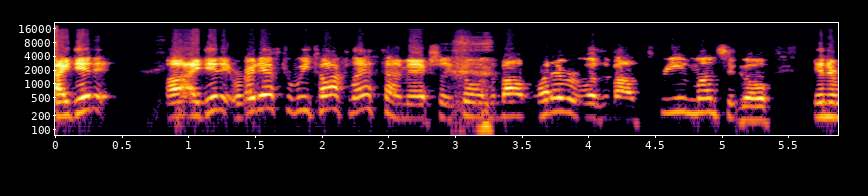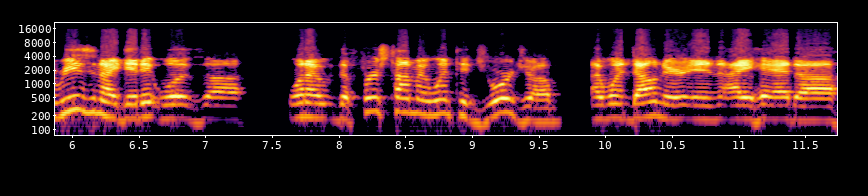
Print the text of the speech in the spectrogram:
I did it. Uh, I did it right after we talked last time, actually. So it was about whatever it was about three months ago. And the reason I did it was uh, when I the first time I went to Georgia, I went down there and I had uh,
